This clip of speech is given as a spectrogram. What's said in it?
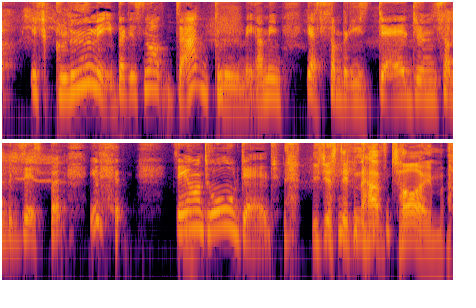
it's gloomy, but it's not that gloomy. I mean, yes, somebody's dead and somebody's this, but you know, they aren't all dead. You just didn't have time.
